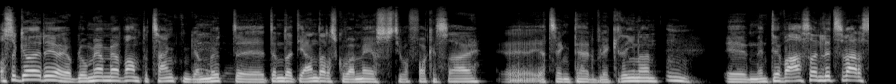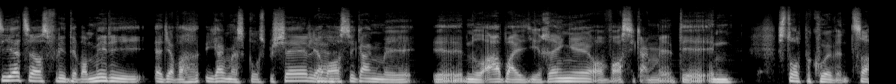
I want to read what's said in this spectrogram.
Og så gør jeg det, og jeg blev mere og mere varm på tanken. Jeg mødte øh, dem, der de andre, der skulle være med, jeg synes, de var fucking seje. Øh, jeg tænkte, det her det bliver grineren. Mm. Øh, men det var sådan lidt svært at sige ja til også, fordi det var midt i, at jeg var i gang med at skrive special. Jeg Ja. var også i gang med øh, noget arbejde i Ringe, og var også i gang med det, en stort parkour-event. Så,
